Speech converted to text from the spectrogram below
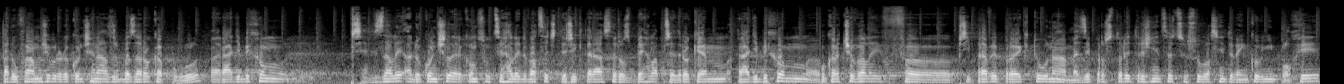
Ta doufám, že bude dokončená zhruba za rok a půl. Rádi bychom převzali a dokončili rekonstrukci haly 24, která se rozběhla před rokem. Rádi bychom pokračovali v přípravě projektů na meziprostory tržnice, což jsou vlastně ty venkovní plochy.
